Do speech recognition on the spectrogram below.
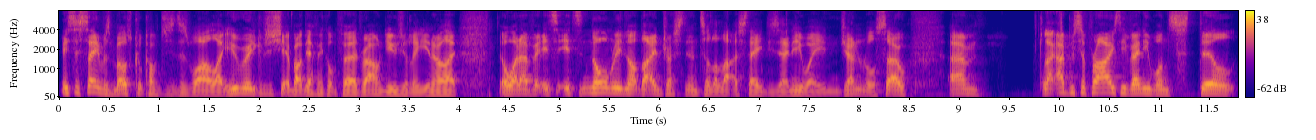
It's the same as most cup competitions as well. Like who really gives a shit about the FA Cup third round usually? You know, like or whatever. It's it's normally not that interesting until the latter stages anyway. In general, so um, like I'd be surprised if anyone still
